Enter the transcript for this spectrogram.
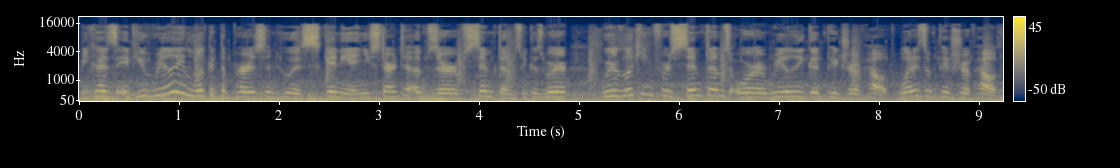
because if you really look at the person who is skinny and you start to observe symptoms because we're we're looking for symptoms or a really good picture of health. What is a picture of health?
